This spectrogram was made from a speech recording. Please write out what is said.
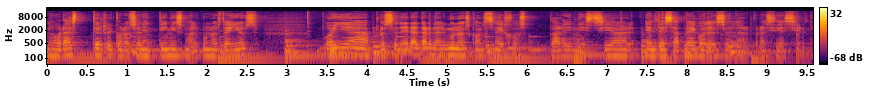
lograste reconocer en ti mismo algunos de ellos, voy a proceder a darle algunos consejos para iniciar el desapego del celular, por así decirlo.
